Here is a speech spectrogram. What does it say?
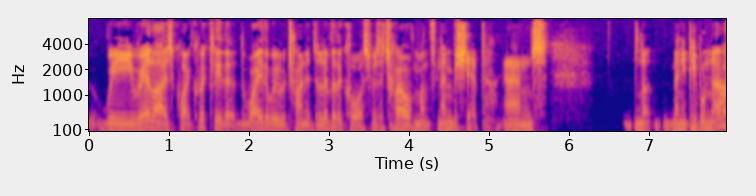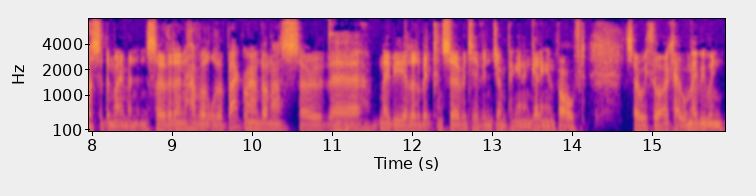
we realized quite quickly that the way that we were trying to deliver the course was a 12 month membership and not many people know us at the moment and so they don't have a lot of background on us so they're mm-hmm. maybe a little bit conservative in jumping in and getting involved so we thought okay well maybe we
